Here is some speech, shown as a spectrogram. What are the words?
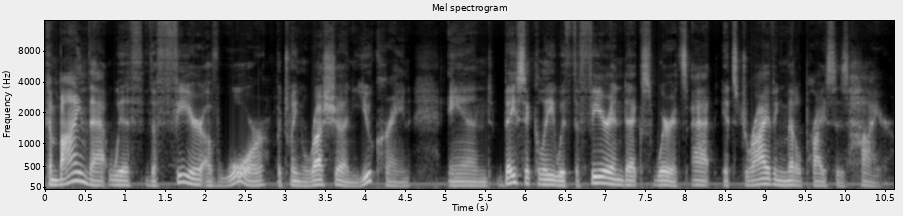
Combine that with the fear of war between Russia and Ukraine, and basically with the fear index where it's at, it's driving metal prices higher.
